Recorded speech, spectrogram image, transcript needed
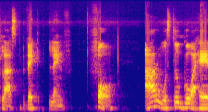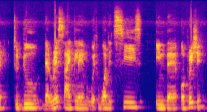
plus vec length 4, R will still go ahead to do the recycling with what it sees in the operation,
